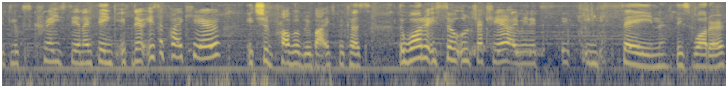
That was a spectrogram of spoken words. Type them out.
it looks crazy. And I think if there is a pike here, it should probably bite because the water is so ultra clear. I mean, it's it's insane this water,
